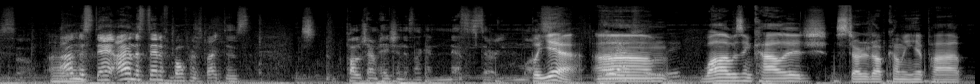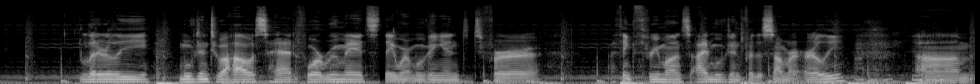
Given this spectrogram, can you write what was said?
So Uh, I understand. I understand it from both perspectives. Public transportation is like a necessary must. But yeah, Oh, um, absolutely. while I was in college, started upcoming hip hop. Literally moved into a house, had four roommates. They weren't moving in for, I think, three months. I moved in for the summer early. Um,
